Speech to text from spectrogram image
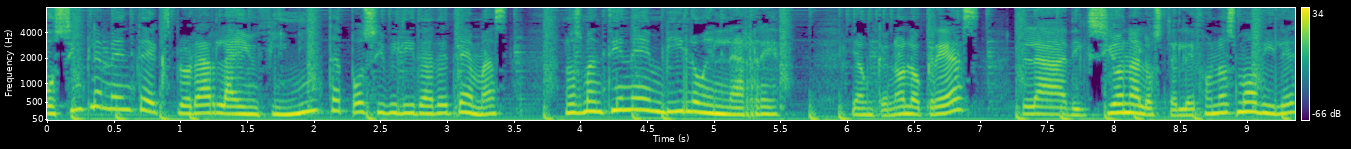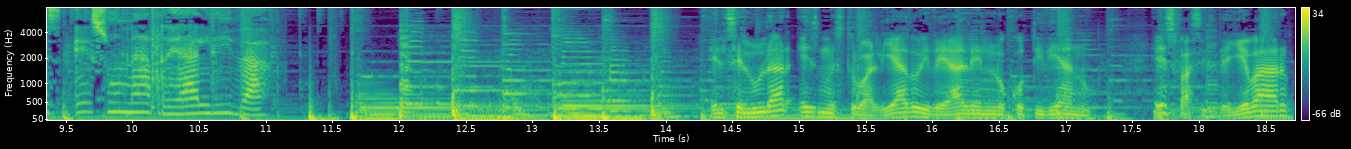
o simplemente explorar la infinita posibilidad de temas nos mantiene en vilo en la red. Y aunque no lo creas, la adicción a los teléfonos móviles es una realidad. El celular es nuestro aliado ideal en lo cotidiano. Es fácil de llevar,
